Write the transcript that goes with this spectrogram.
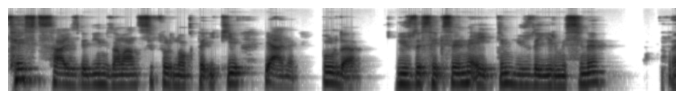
Test size dediğim zaman 0.2 yani burada %80'ini eğittim, %20'sini e,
